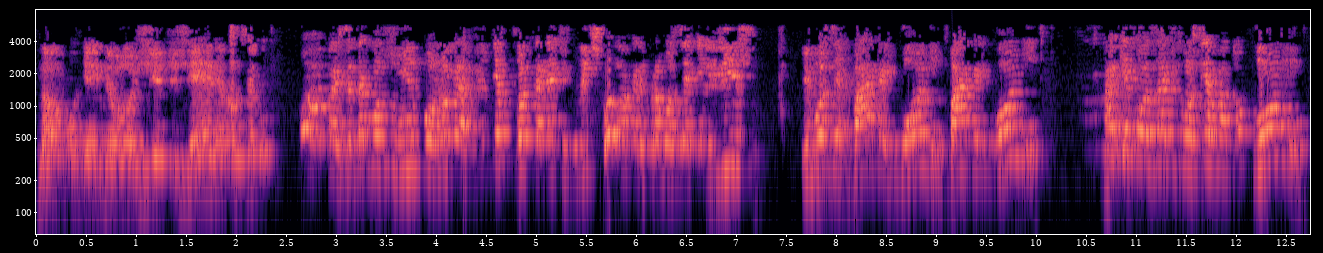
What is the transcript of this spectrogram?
Não, porque ideologia de gênero, não sei o que. Pô, rapaz, você está consumindo pornografia o tempo todo que a Netflix coloca ali para você aquele lixo. E você paga e come, paga e come. Aí quer posar de conservador como?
